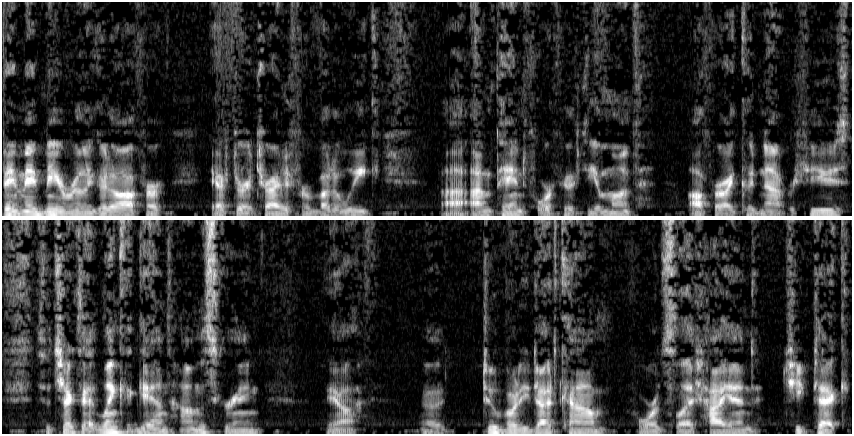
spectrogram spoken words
they made me a really good offer after I tried it for about a week. Uh, I'm paying 450 a month. Offer I could not refuse. So check that link again on the screen. Yeah, uh, TubeBuddy.com forward slash high end cheap tech,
